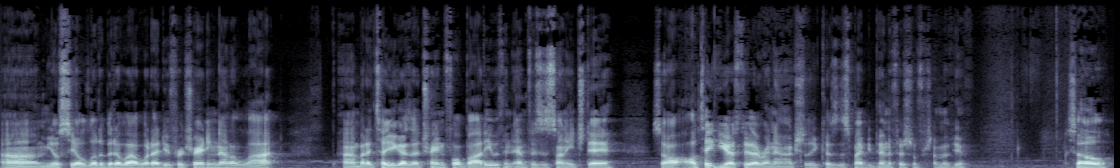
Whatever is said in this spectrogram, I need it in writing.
Um, you'll see a little bit about what I do for training, not a lot. Um, but I tell you guys I train full body with an emphasis on each day. So I'll, I'll take you guys through that right now, actually, because this might be beneficial for some of you. So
